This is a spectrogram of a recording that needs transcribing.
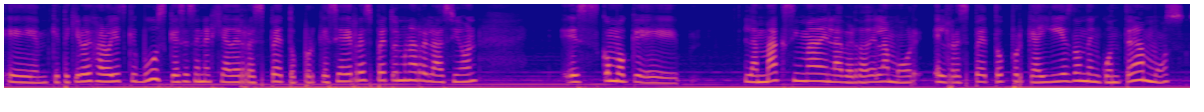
eh, que te quiero dejar hoy es que busques esa energía de respeto, porque si hay respeto en una relación, es como que la máxima en la verdad del amor, el respeto, porque ahí es donde encontramos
